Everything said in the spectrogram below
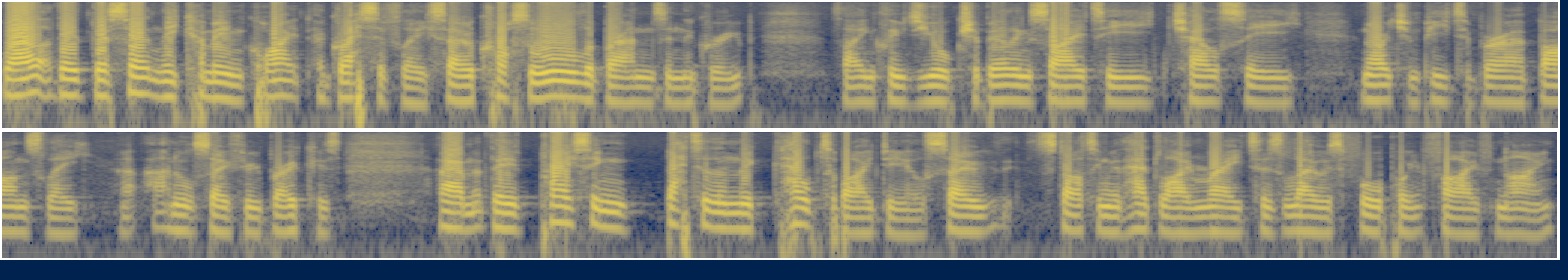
Well, they're, they're certainly coming quite aggressively. So across all the brands in the group, so that includes Yorkshire Building Society, Chelsea, Norwich and Peterborough, Barnsley, uh, and also through brokers. Um, the pricing better than the Help to Buy deal. So starting with headline rate as low as 4.59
